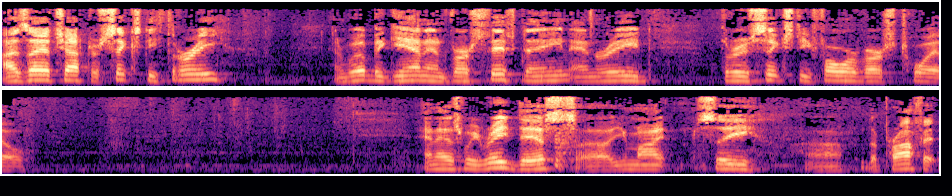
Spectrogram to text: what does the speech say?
Isaiah chapter 63, and we'll begin in verse 15 and read through 64, verse 12. And as we read this, uh, you might see uh, the prophet.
